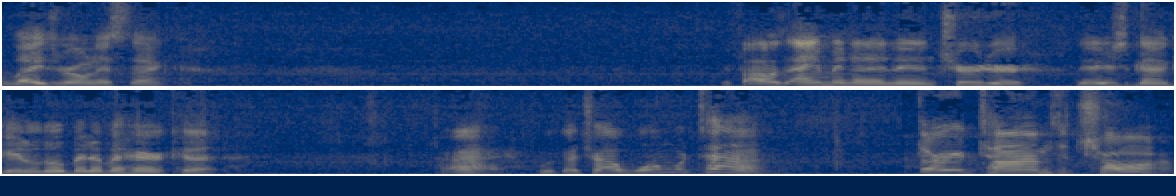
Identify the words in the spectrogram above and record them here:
laser on this thing. If I was aiming at an intruder, they're just gonna get a little bit of a haircut. All right, we're gonna try one more time. Third time's a charm.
